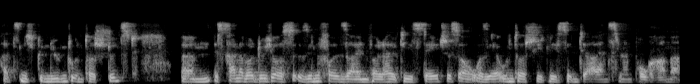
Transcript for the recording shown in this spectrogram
hat es nicht genügend unterstützt? unterstützt. Ähm, es kann aber durchaus sinnvoll sein, weil halt die Stages auch sehr unterschiedlich sind der einzelnen Programme.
